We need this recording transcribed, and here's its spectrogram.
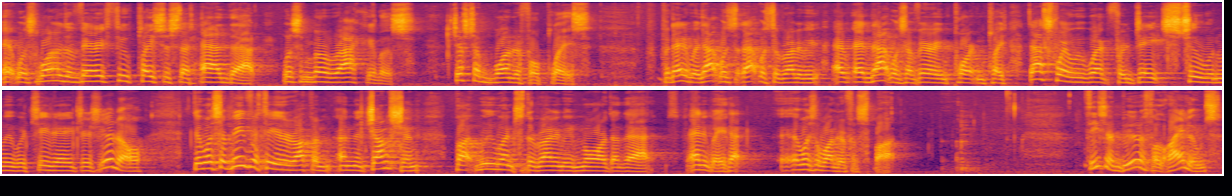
It was one of the very few places that had that. It was miraculous. Just a wonderful place. But anyway, that was that was the Runnymede, and, and that was a very important place. That's where we went for dates too when we were teenagers. You know, there was a Beaver Theater up in, in the Junction, but we went to the Runnymede more than that. Anyway, that it was a wonderful spot. These are beautiful items.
